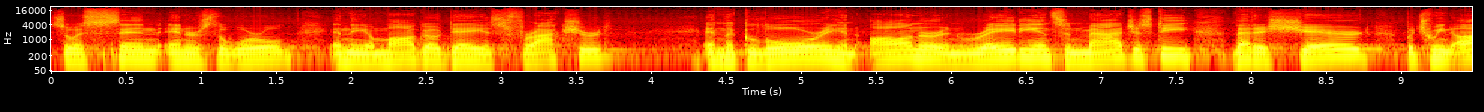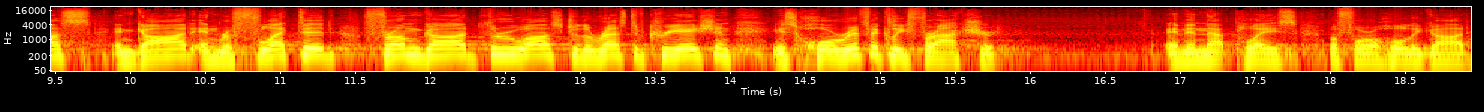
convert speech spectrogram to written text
So as sin enters the world and the imago Dei is fractured, and the glory and honor and radiance and majesty that is shared between us and God and reflected from God through us to the rest of creation is horrifically fractured. And in that place, before a holy God,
